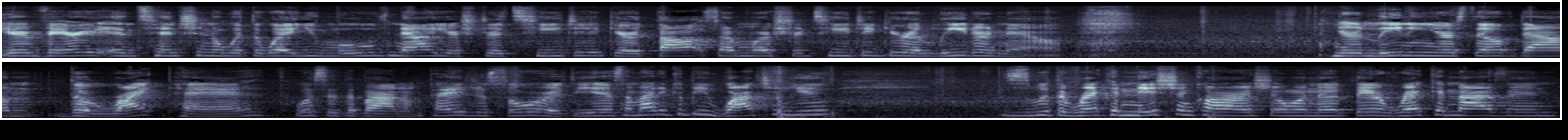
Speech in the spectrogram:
You're very intentional with the way you move now. You're strategic. Your thoughts are more strategic. You're a leader now. You're leading yourself down the right path. What's at the bottom? Page of Swords. Yeah, somebody could be watching you this is with the recognition card showing up. They're recognizing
